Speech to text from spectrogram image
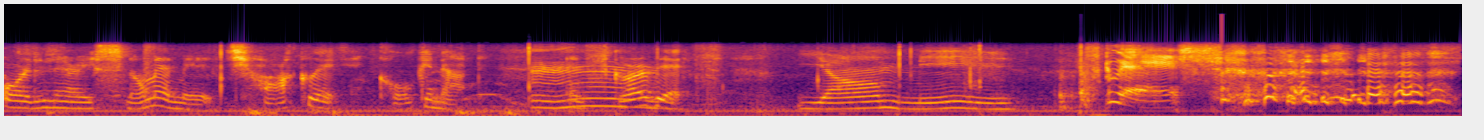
ordinary snowman made of chocolate and coconut Mm. and scorbits. Yummy. Squish!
